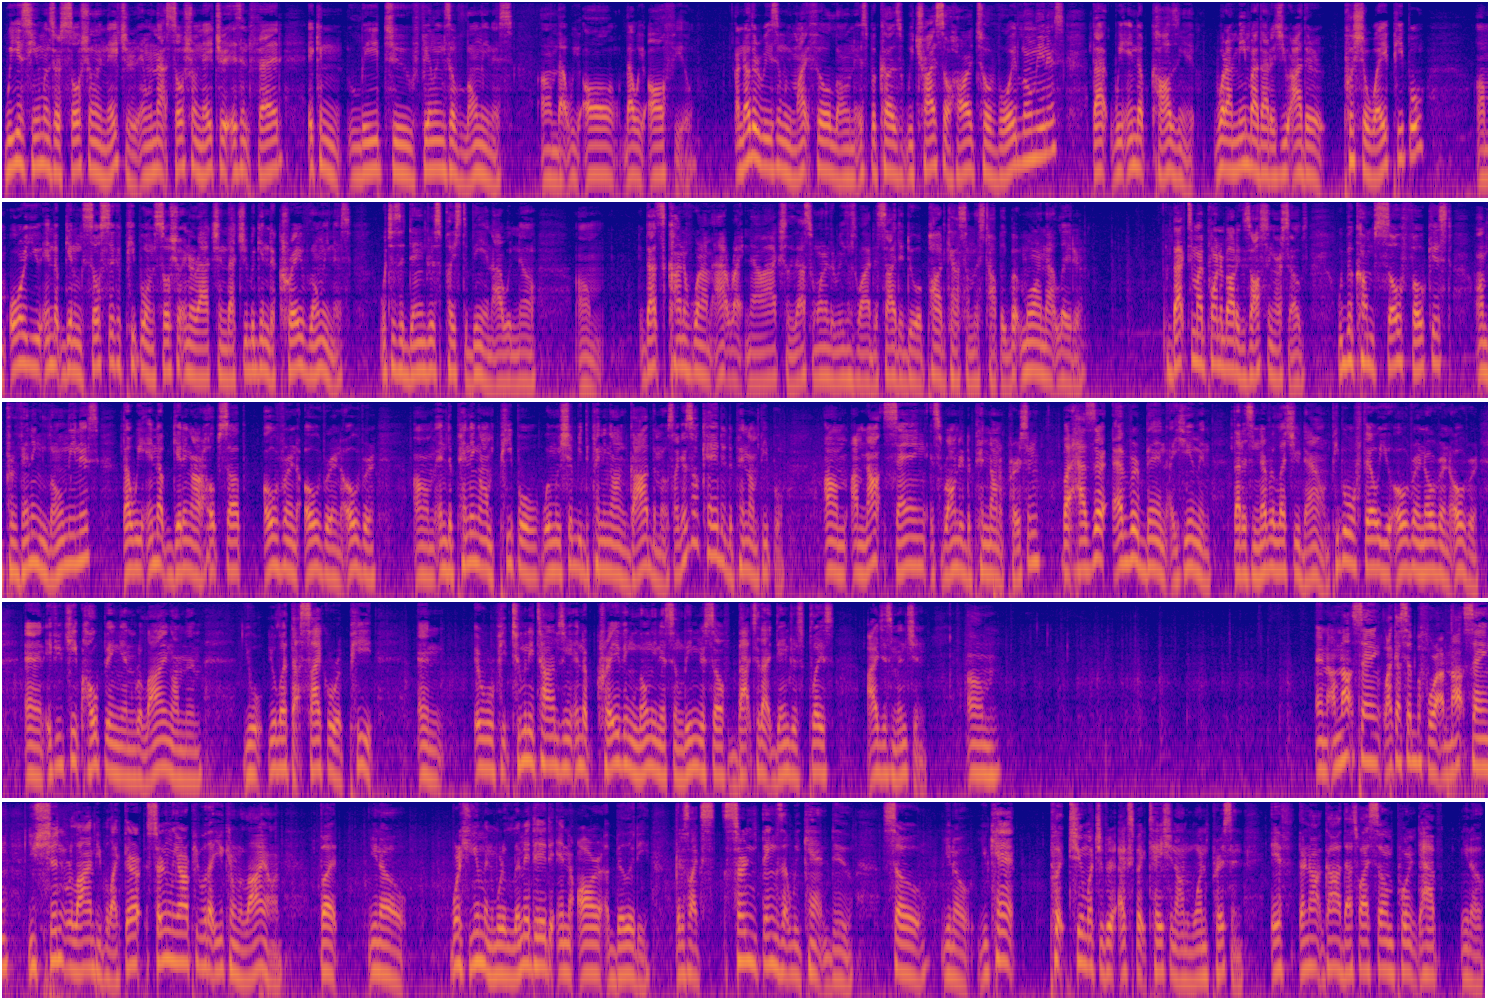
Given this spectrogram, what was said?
we as humans are social in nature, and when that social nature isn't fed, it can lead to feelings of loneliness um, that we all that we all feel. Another reason we might feel alone is because we try so hard to avoid loneliness that we end up causing it. What I mean by that is you either push away people, um, or you end up getting so sick of people and social interaction that you begin to crave loneliness, which is a dangerous place to be in. I would know. Um, that's kind of where I'm at right now. Actually, that's one of the reasons why I decided to do a podcast on this topic. But more on that later back to my point about exhausting ourselves, we become so focused on preventing loneliness that we end up getting our hopes up over and over and over. Um, and depending on people when we should be depending on God the most. Like, it's okay to depend on people. Um, I'm not saying it's wrong to depend on a person, but has there ever been a human that has never let you down? People will fail you over and over and over. And if you keep hoping and relying on them, you'll you'll let that cycle repeat and it will repeat too many times and you end up craving loneliness and leading yourself back to that dangerous place I just mentioned. Um, and I'm not saying, like I said before, I'm not saying you shouldn't rely on people. Like, there certainly are people that you can rely on, but, you know, we're human, we're limited in our ability. There's like certain things that we can't do. So, you know, you can't put too much of your expectation on one person if they're not God. That's why it's so important to have, you know,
